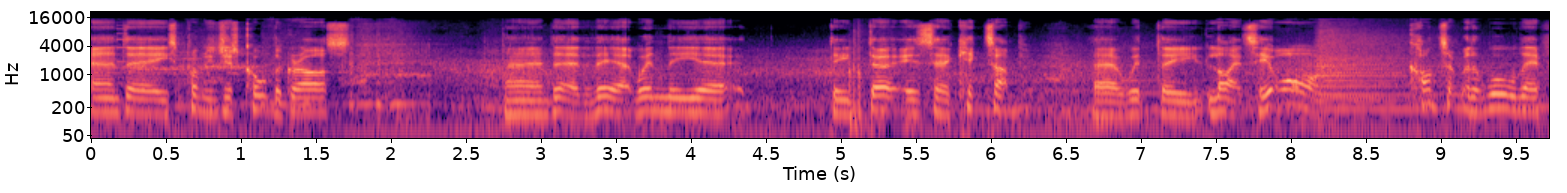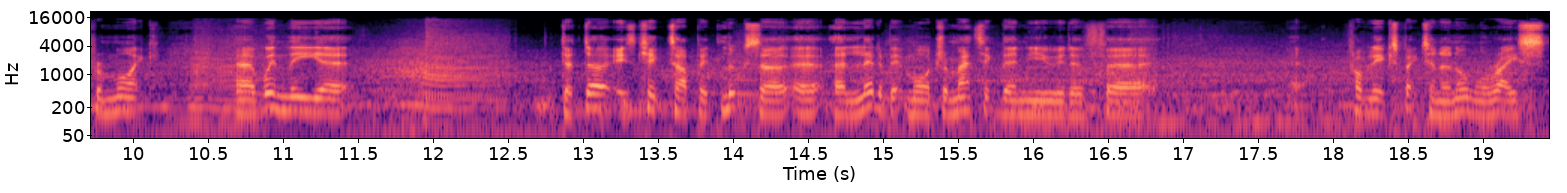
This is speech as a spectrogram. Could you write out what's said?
and uh, he's probably just caught the grass. And uh, there, when the uh, the dirt is uh, kicked up uh, with the lights here. Oh, contact with the wall there from Mike. Uh, when the uh, the dirt is kicked up, it looks a, a, a, little bit more dramatic than you would have uh, probably expect in a normal race.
